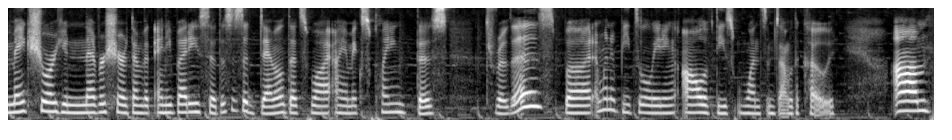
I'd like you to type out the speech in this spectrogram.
make sure you never share them with anybody. So this is a demo. That's why I am explaining this through this but I'm gonna be deleting all of these once I'm done with the code. Um,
